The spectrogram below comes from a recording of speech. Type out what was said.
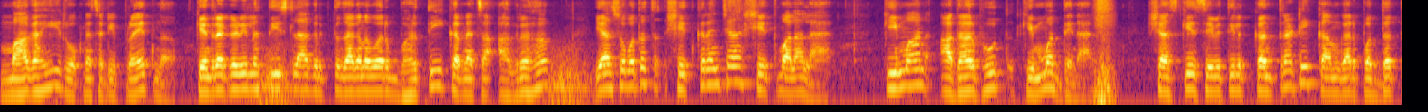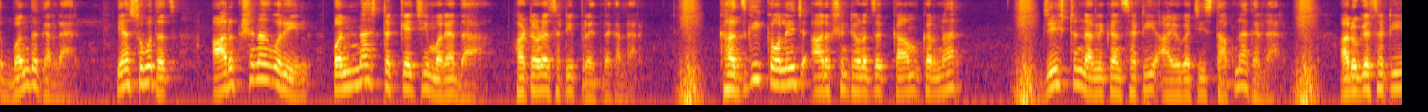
महागाई रोखण्यासाठी प्रयत्न. केंद्राकडील तीस लाख रिक्त जागांवर भरती करण्याचा आग्रह. यासोबतच शेतकऱ्यांच्या शेतमालाला किमान आधारभूत किंमत देणार. शासकीय सेवेतील कंत्राटी कामगार पद्धत बंद करणार. यासोबतच आरक्षणावरील पन्नास टक्क्याची मर्यादा हटवण्यासाठी प्रयत्न करणार. खाजगी कॉलेज आरक्षण ठेवण्याचं काम करणार. ज्येष्ठ नागरिकांसाठी आयोगाची स्थापना करणार. आरोग्यासाठी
